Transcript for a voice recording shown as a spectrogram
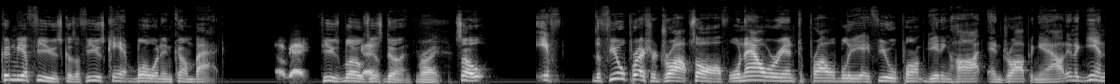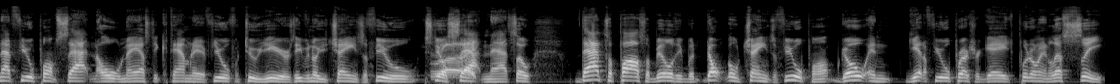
Couldn't be a fuse because a fuse can't blow it and then come back. Okay. Fuse blows, Okay. it's done. Right. So if the fuel pressure drops off, well, now we're into probably a fuel pump getting hot and dropping out. And again, that fuel pump sat in old, nasty, contaminated fuel for two years. Even though you changed the fuel, still Right. sat in that. So that's a possibility, but don't go change the fuel pump. Go and get a fuel pressure gauge, put it on, and let's see.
